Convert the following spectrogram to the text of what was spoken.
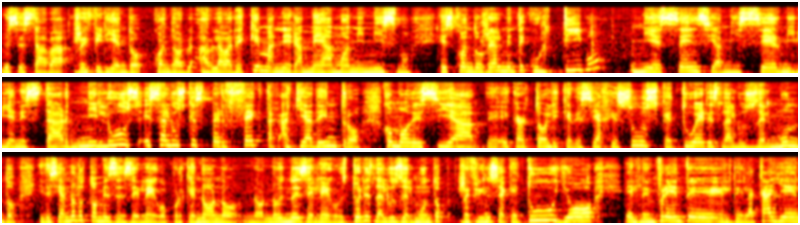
les estaba refiriendo cuando hablaba de qué manera me amo a mí mismo. Es cuando realmente cultivo mi esencia, mi ser, mi bienestar, mi luz, esa luz que es perfecta aquí adentro, como decía eh, Eckhart Tolle, que decía Jesús, que tú eres la luz del mundo. Y decía, no lo tomes desde el ego, porque no, no, no, no, no es del ego, tú eres la luz del mundo, refiriéndose a que tú, yo, el de enfrente, el de la calle,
